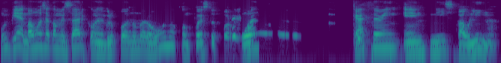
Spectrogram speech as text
Muy bien, vamos a comenzar con el grupo número uno, compuesto por Juan, Catherine y Miss Paulina.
